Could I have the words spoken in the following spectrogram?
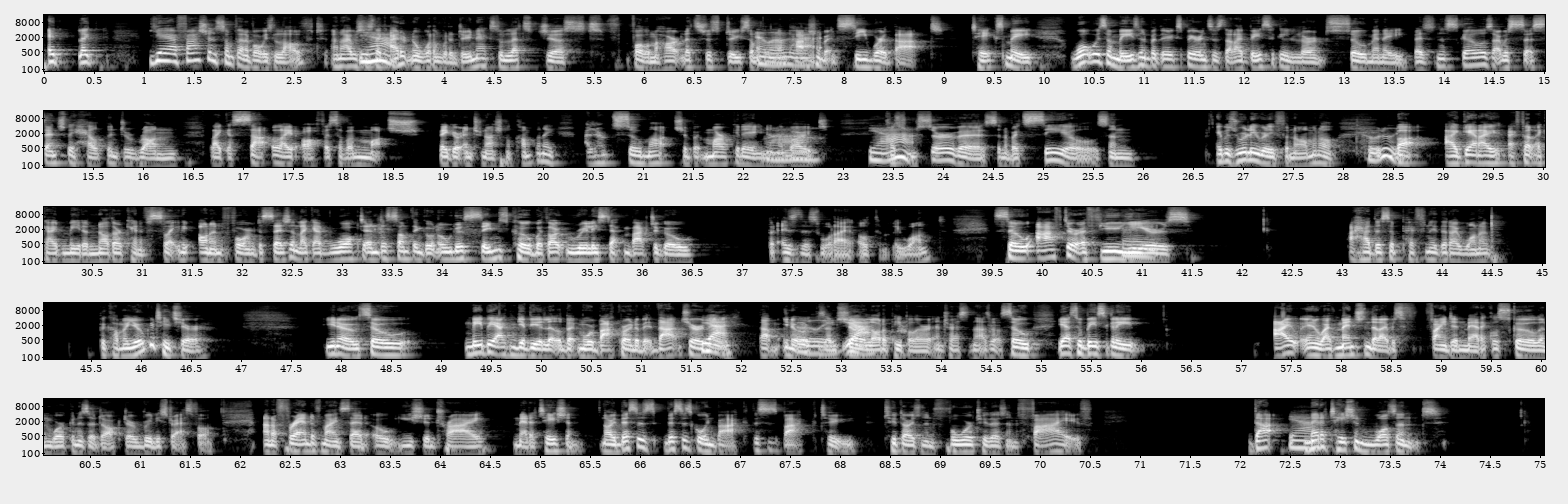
it like yeah fashion's something i've always loved and i was just like i don't know what i'm going to do next so let's just follow my heart let's just do something that i'm passionate that. about and see where that takes me what was amazing about the experience is that i basically learned so many business skills i was essentially helping to run like a satellite office of a much bigger international company i learned so much about marketing and about Yeah. customer service and about sales and it was really really phenomenal Totally. but again, I, I felt like I'd made another kind of slightly uninformed decision. Like I'd walked into something going, oh, this seems cool, without really stepping back to go, but is this what I ultimately want? So after a few Right. years, I had this epiphany that I want to become a yoga teacher. You know, so maybe I can give you a little bit more background about that journey. Yeah. That you know, because Totally. I'm sure Yeah. a lot of people are interested in that as well. So yeah, so basically I you know I've mentioned that I was finding medical school and working as a doctor really stressful, and a friend of mine said, "Oh, you should try meditation." Now this is this is going back. This is back to 2004, 2005. That Yeah. meditation wasn't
